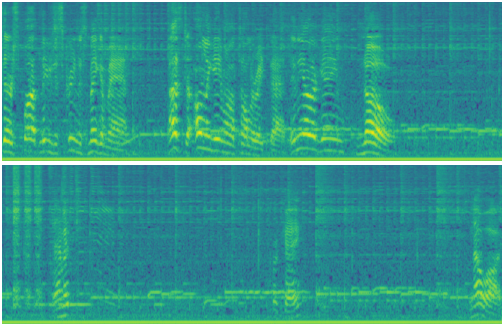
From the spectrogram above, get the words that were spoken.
their spot leaves the screen is Mega Man. That's the only game I'll tolerate that. Any other game, no. Damn it. Okay. Now what?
